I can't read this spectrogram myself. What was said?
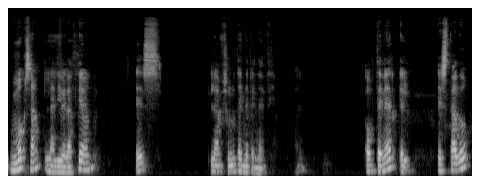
Moxa, la liberación, es la absoluta independencia. Obtener el estado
